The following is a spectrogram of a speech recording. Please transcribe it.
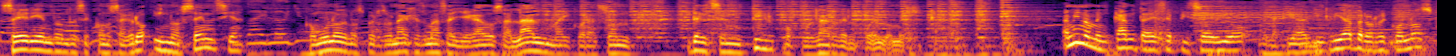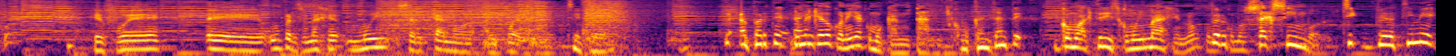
serie en donde se consagró Inocencia como uno de los personajes más allegados al alma y corazón del sentir popular del pueblo mexicano. A mí no me encanta ese episodio de La Criada Bien Criada, pero reconozco que fue eh, un personaje muy cercano al pueblo. Sí, claro. Aparte, Yo me quedo con ella como cantante. como cantante, Y como actriz, como imagen, ¿no? Como, Pero- como sex symbol. sí, pero tiene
